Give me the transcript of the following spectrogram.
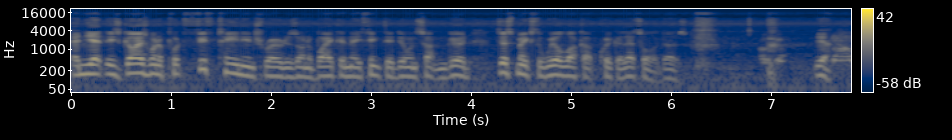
And yet these guys want to put 15 inch rotors on a bike and they think they're doing something good. Just makes the wheel lock up quicker. That's all it does. Okay. Yeah. Now,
